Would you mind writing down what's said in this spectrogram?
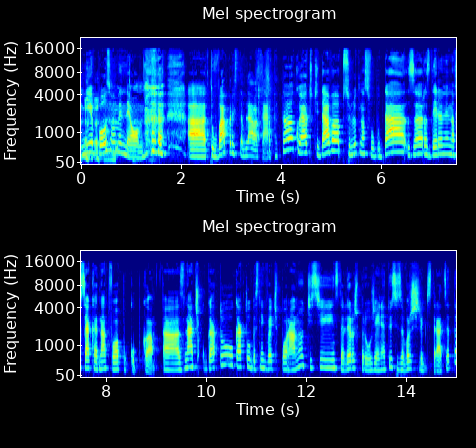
Ние ползваме неон. а, това представлява картата, която ти дава абсолютна свобода за разделяне на всяка една твоя покупка. А, значи, когато, както обясних вече по-рано, ти си инсталираш приложението и си завършиш регистрацията,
